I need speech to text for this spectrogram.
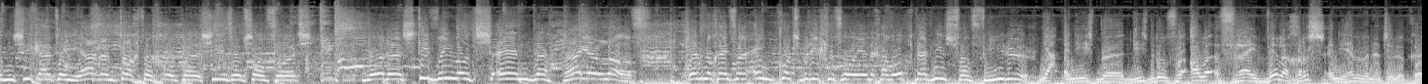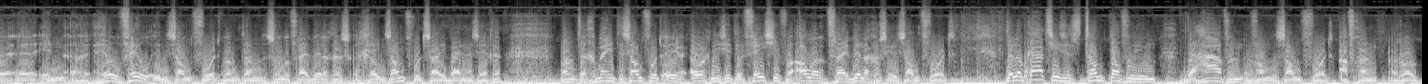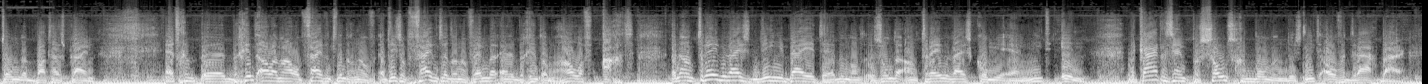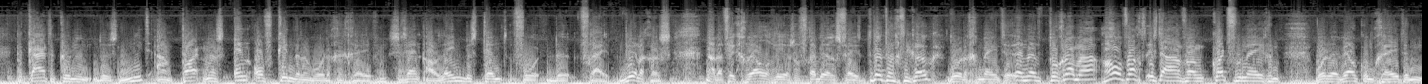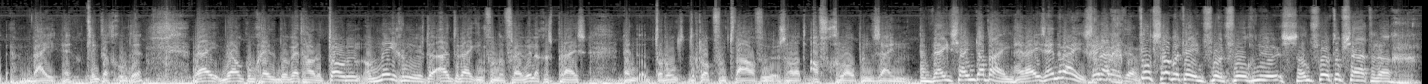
de muziek uit de jaren 80 op uh, CFM Zandvoort. Jorden Steve Winwood en The Higher Love. We hebben nog even een kort berichtje voor je en dan gaan we op naar het nieuws van 4 uur. Ja, en die is, die is bedoeld voor alle vrijwilligers. En die hebben we natuurlijk uh, in, uh, heel veel in Zandvoort. Want dan zonder vrijwilligers geen Zandvoort zou je bijna zeggen. Want de gemeente Zandvoort organiseert een feestje voor alle vrijwilligers in Zandvoort. De locatie is het strandpaviljoen De Haven van Zandvoort. Afgang Rotonde Badhuisplein. Het uh, begint allemaal op 25 november. Het is op 25 november en het begint om half acht. Een entreebewijs dien je bij je te hebben, want zonder entreebewijs kom je er niet in. De kaarten zijn persoonsgebonden, dus niet overdraagbaar. De kaarten kunnen dus niet aan partners en of kinderen worden gegeven. Ze zijn alleen bestemd voor de vrijwilligers. Nou, dat vind ik geweldig weer, zo'n vrijwilligersfeest. Dat dacht ik ook. Door de gemeente. En het programma, half acht is de aanvang, kwart voor negen worden we welkom geheten. Wij, hè, klinkt dat goed hè? Wij welkom geheten door wethouder Tonen. Om 9 uur is de uitreiking van de vrijwilligersprijs. En rond de klok van 12 uur zal het afgelopen zijn. En wij zijn daarbij. En wij zijn erbij. Graag, tot zometeen voor het volgende uur Zandvoort op zaterdag.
